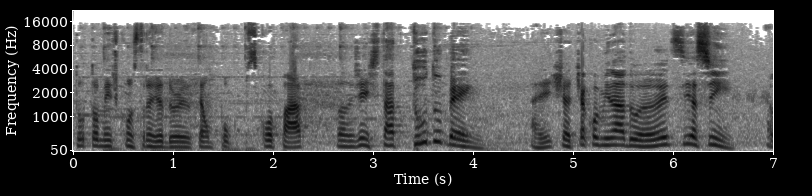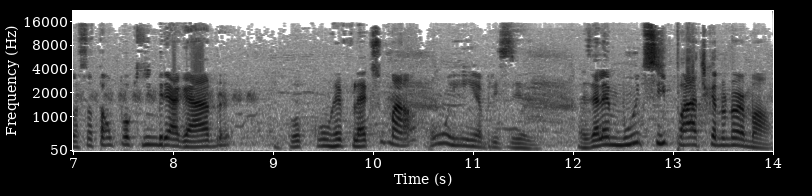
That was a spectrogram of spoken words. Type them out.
totalmente constrangedor, até um pouco psicopata, falando, gente, tá tudo bem. A gente já tinha combinado antes e assim, ela só tá um pouquinho embriagada, um pouco com um reflexo mal, ruim a princesa. Mas ela é muito simpática no normal.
